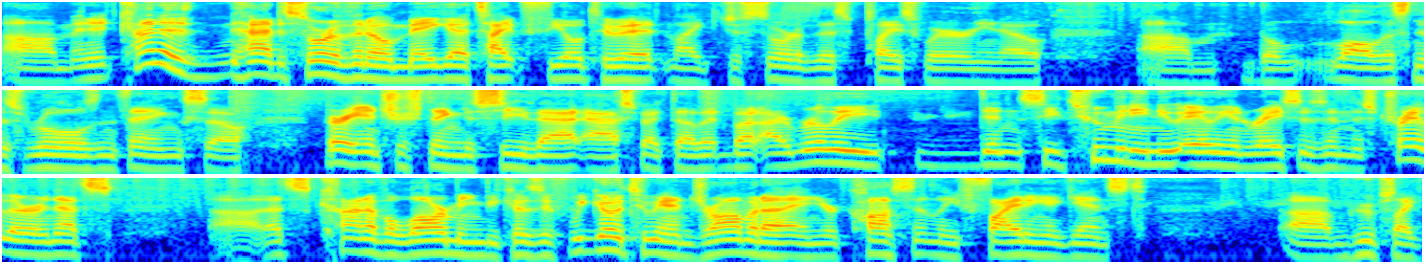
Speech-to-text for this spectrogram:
Um, and it kind of had sort of an Omega type feel to it, like just sort of this place where you know um, the lawlessness rules and things. So very interesting to see that aspect of it. But I really didn't see too many new alien races in this trailer, and that's uh, that's kind of alarming because if we go to Andromeda and you're constantly fighting against uh, groups like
